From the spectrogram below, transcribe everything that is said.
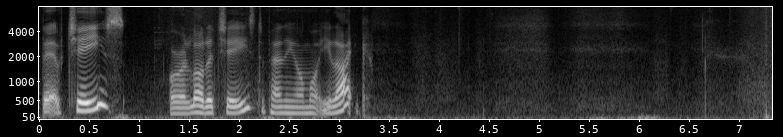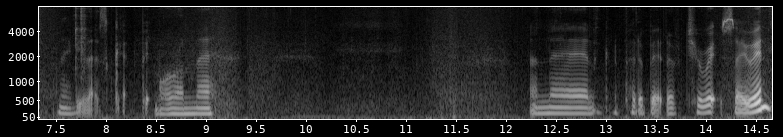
Bit of cheese, or a lot of cheese, depending on what you like. Maybe let's get a bit more on there. And then I'm going to put a bit of chorizo in.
